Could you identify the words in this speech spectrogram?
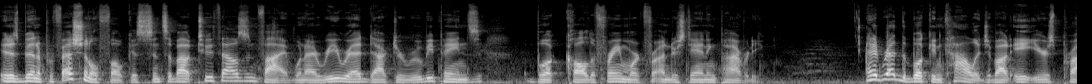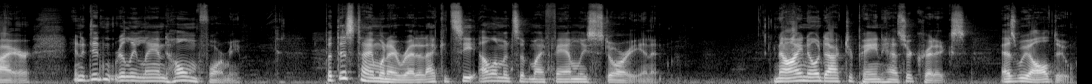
It has been a professional focus since about 2005 when I reread Dr. Ruby Payne's book called A Framework for Understanding Poverty. I had read the book in college about eight years prior, and it didn't really land home for me. But this time when I read it, I could see elements of my family's story in it. Now, I know Dr. Payne has her critics, as we all do,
